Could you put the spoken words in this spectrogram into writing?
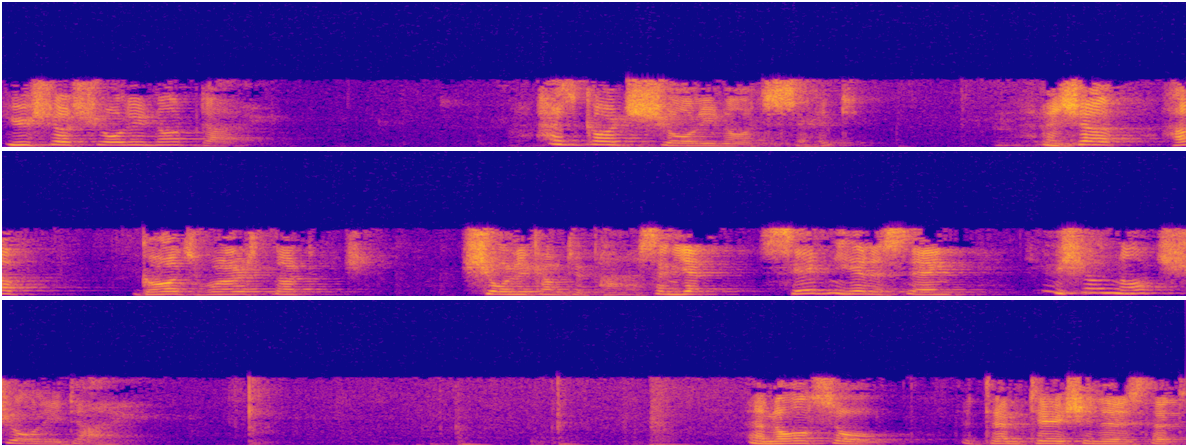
You shall surely not die. Has God surely not said? And shall have God's words not surely come to pass? And yet Satan here is saying, You shall not surely die. And also, the temptation is that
